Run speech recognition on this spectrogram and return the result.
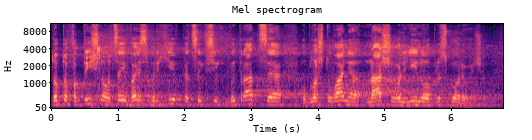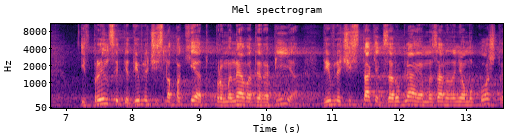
Тобто, фактично, оцей весь верхівка цих всіх витрат це облаштування нашого лінійного прискорювача. І в принципі, дивлячись на пакет променева терапія, дивлячись так, як заробляємо ми зараз на ньому кошти,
